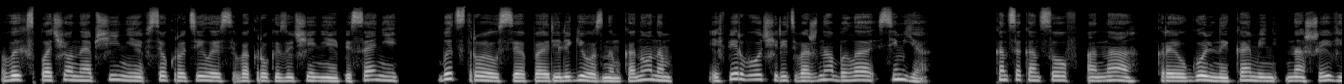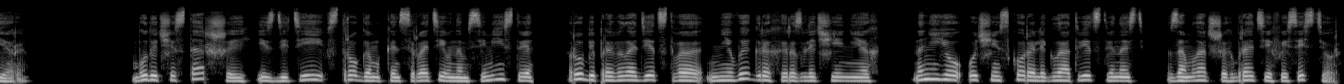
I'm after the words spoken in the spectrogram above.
В их сплоченной общине все крутилось вокруг изучения Писаний, быт строился по религиозным канонам, и в первую очередь важна была семья. В конце концов, она — краеугольный камень нашей веры. Будучи старшей из детей в строгом консервативном семействе, Руби провела детство не в играх и развлечениях, на нее очень скоро легла ответственность за младших братьев и сестер.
